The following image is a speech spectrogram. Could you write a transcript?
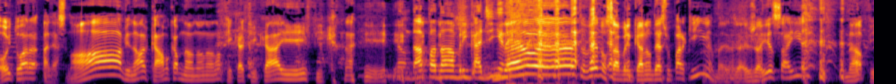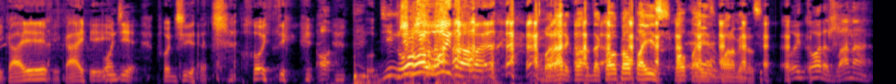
8 horas, aliás, 9, 9, calma, calma, não, não, não, não, fica, fica aí, fica aí. Não dá pra dar uma brincadinha, né? Não, é, tu vê, não sabe brincar, não desce o parquinho, mas eu já ia sair. Não, fica aí, fica aí. Bom dia. Bom dia. Oito. Ó, de novo. De novo, oito, rapaz. Horário, qual, da, qual, qual país? Qual país, uma hora menos? 8 horas, lá na...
